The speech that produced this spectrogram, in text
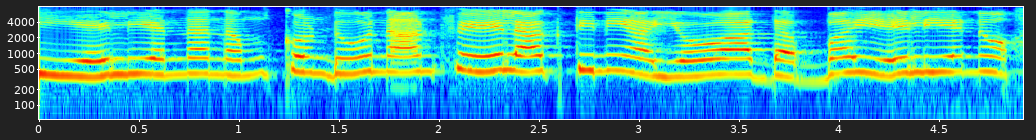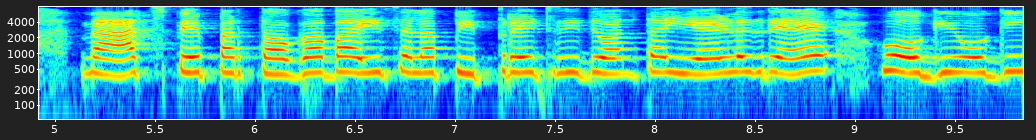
ಈ ಏಲಿಯನ್ನ ನಂಬ್ಕೊಂಡು ನಾನು ಫೇಲ್ ಆಗ್ತೀನಿ. ಅಯ್ಯೋ, ಆ ಡಬ್ಬ ಏಲಿಯನ್ನು ಮ್ಯಾಥ್ಸ್ ಪೇಪರ್ ತಗೋಬಾ ಈ ಸಲ ಪಿಪ್ರೇಟ್ರಿದು ಅಂತ ಹೇಳಿದ್ರೆ ಹೋಗಿ ಹೋಗಿ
